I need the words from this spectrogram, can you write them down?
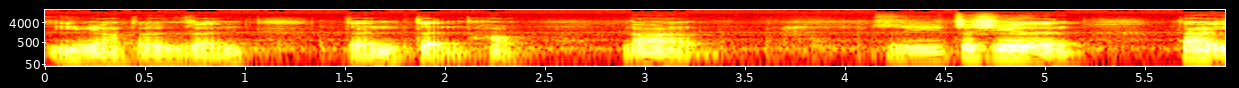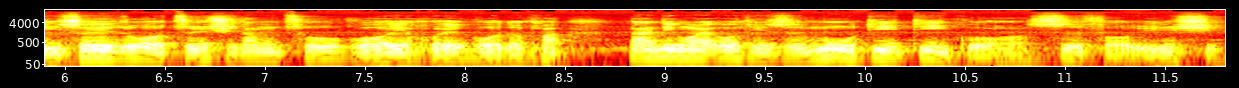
疫苗的人等等哈。那至于这些人，当然以色列如果准许他们出国也回国的话，那另外一个问题是目的帝国是否允许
